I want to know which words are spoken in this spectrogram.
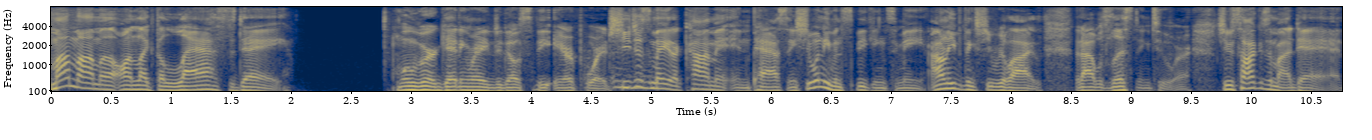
My mama on like the last day when we were getting ready to go to the airport, she just mm-hmm. made a comment in passing. She wasn't even speaking to me. I don't even think she realized that I was listening to her. She was talking to my dad,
